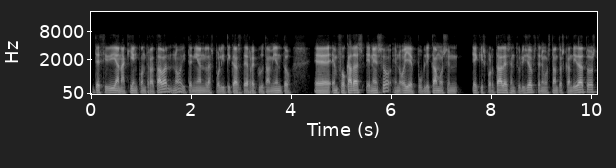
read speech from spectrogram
decidían a quién contrataban, ¿no? Y tenían las políticas de reclutamiento eh, enfocadas en eso, en, oye, publicamos en X portales, en Turijobs, tenemos tantos candidatos,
